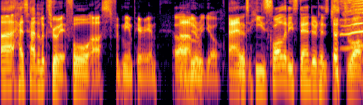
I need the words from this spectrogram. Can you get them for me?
Uh, has had a look through it for us, for me and Pyrion. Oh, here Um, we go. and The he's- quality standard has just dropped.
